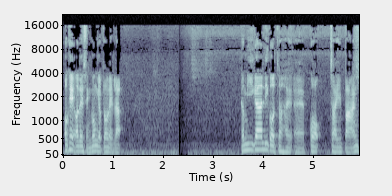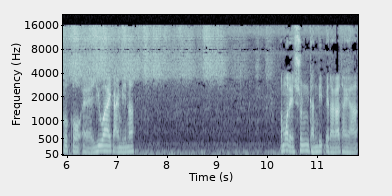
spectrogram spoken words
OK，我哋成功入到嚟啦。咁依家呢個就係、誒、國際版嗰、個、誒 UI 界面啦。咁我哋 zoom 近啲俾大家睇下。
